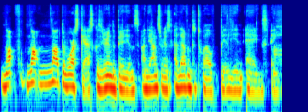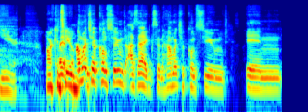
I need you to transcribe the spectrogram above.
Not not not the worst guess because you're in the billions, and the answer is 11 to 12 billion eggs a year are consumed. How much are consumed as eggs and how much are consumed in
